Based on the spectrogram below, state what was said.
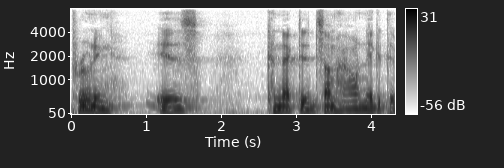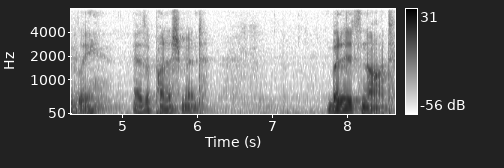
pruning is connected somehow negatively as a punishment. But it's not.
